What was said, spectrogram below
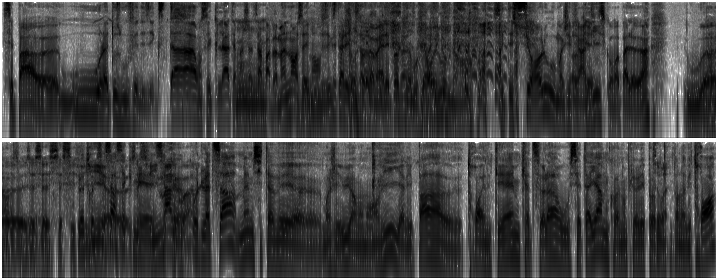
C'est pas euh, ouh, on a tous bouffé des extas, on s'éclate, et machin Mmh. ça. Bah, bah, maintenant, ça Non, des extas, les comme hip-hop, à l'époque, ils en bouffaient pas du tout. C'était sur relou. Moi, j'ai fait un disque, on va pas le, hein, où Non, euh, non, c'est- ça, ça- ça s'est Le truc, c'est ça, euh, c'est que, mais, mal, que quoi. au-delà de ça, même si t'avais, euh, moi j'ai eu un moment envie, il n'y avait pas euh, 3 NTM, 4 Solar ou 7 IAM, quoi, non plus à l'époque. T'en avais 3.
